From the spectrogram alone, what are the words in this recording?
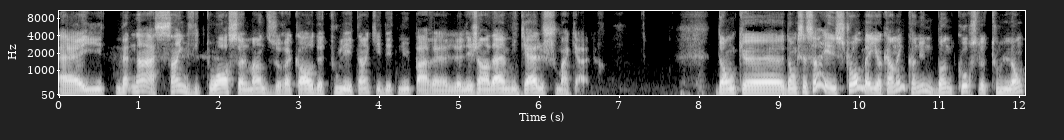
il est maintenant à cinq victoires seulement du record de tous les temps qui est détenu par le légendaire Michael Schumacher. Donc, euh, donc c'est ça. Et Stroll, ben, il a quand même connu une bonne course tout le long.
